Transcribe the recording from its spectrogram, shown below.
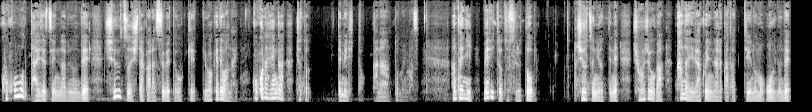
ここも大切になるので、手術したから全て OK っていうわけではない。ここら辺がちょっとデメリットかなと思います。反対にメリットとすると、手術によってね、症状がかなり楽になる方っていうのも多いので、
